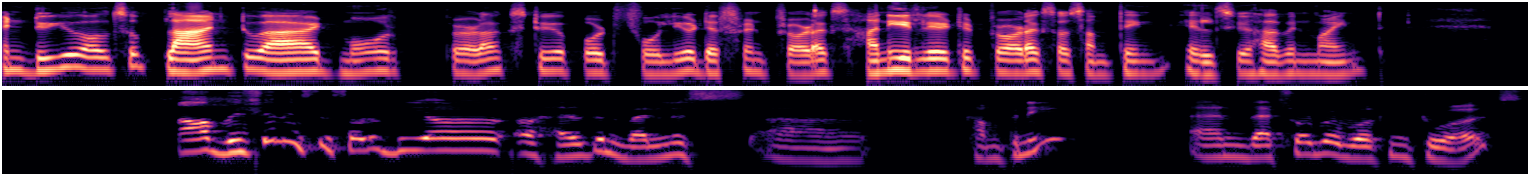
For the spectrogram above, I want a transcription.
And do you also plan to add more products to your portfolio, different products, honey related products, or something else you have in mind? Our vision is to sort of be a, a health and wellness uh, company, and that's what we're working towards.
